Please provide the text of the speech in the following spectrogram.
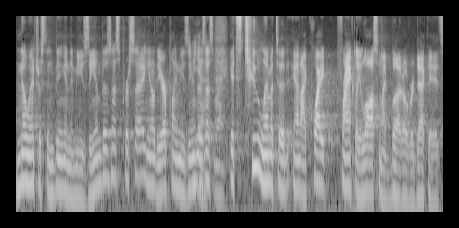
no interest in being in the museum business per se, you know, the airplane museum Yeah, business. right. It's too limited, and I quite frankly lost my butt over decades.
